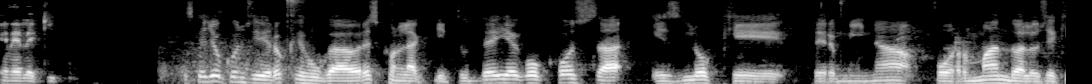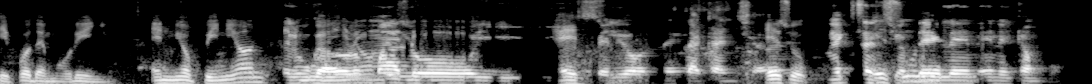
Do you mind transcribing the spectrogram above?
en, el equipo? Es que yo considero que jugadores con la actitud de Diego Costa es lo que termina formando a los equipos de Mourinho. En mi opinión, el jugador malo y, peleón en la cancha. Eso. Una extensión de él en el campo.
